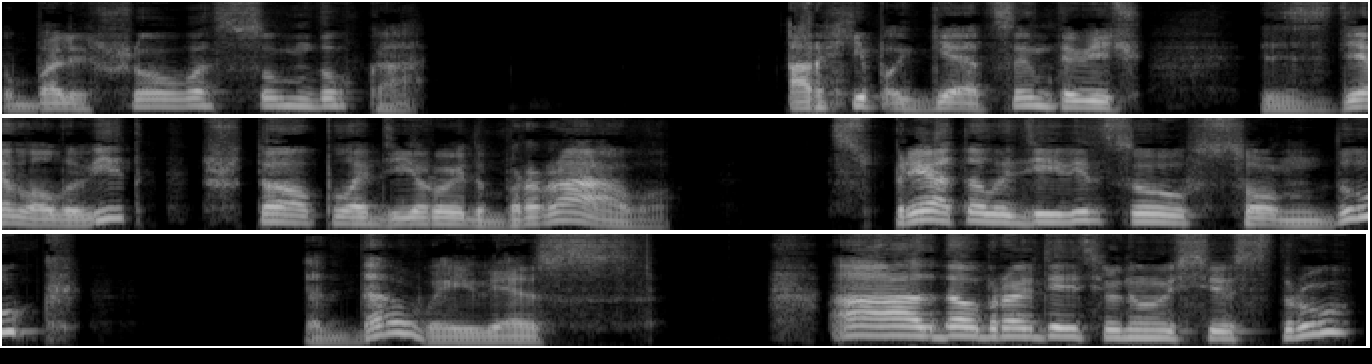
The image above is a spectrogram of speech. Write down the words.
большого сундука. Архип Геоцинтович сделал вид, что аплодирует браво, спрятал девицу в сундук, да вывез. А добродетельную сестру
